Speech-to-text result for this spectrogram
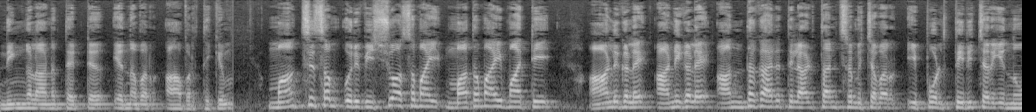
നിങ്ങളാണ് തെറ്റ് എന്നവർ ആവർത്തിക്കും. മാർക്സിസം ഒരു വിശ്വാസമായി മതമായി മാറ്റി ആളുകളെ അണികളെ അന്ധകാരത്തിൽ ആഴ്ത്താൻ ശ്രമിച്ചവർ ഇപ്പോൾ തിരിച്ചറിയുന്നു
